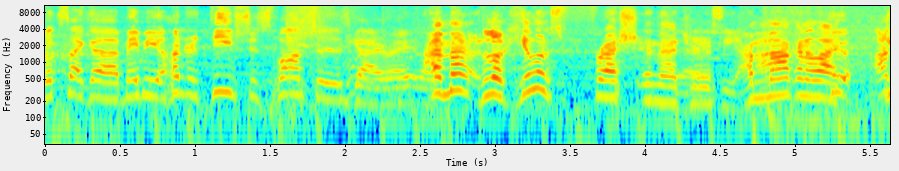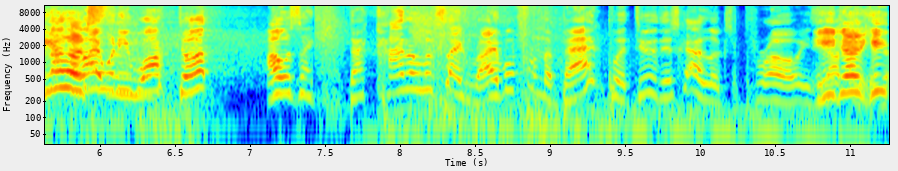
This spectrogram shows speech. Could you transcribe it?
Looks like uh, maybe 100 Thieves should sponsor this guy, right? Like, I'm not, look, he looks fresh in that Yeah. jersey. I'm not going to lie. Dude, I'm he not gonna looks- lie. When he walked up, I was like, that kind of looks like rival from the back, but dude, this guy looks pro. He's He does. the He,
